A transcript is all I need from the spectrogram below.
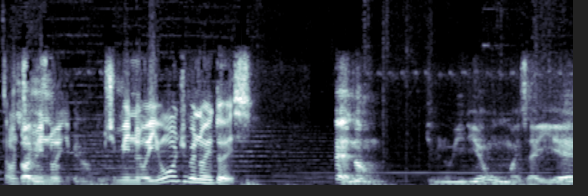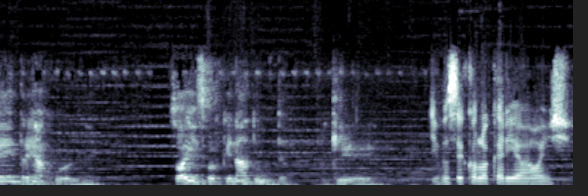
Então Só diminui, diminui um ou diminui dois? É, não. Diminuiria um, mas aí é entrar em acordo, né? Só isso que eu fiquei na dúvida. Porque E você colocaria onde?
